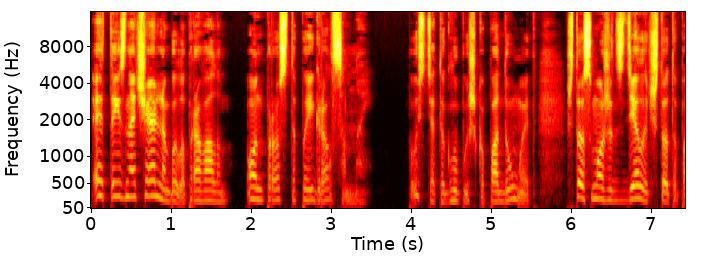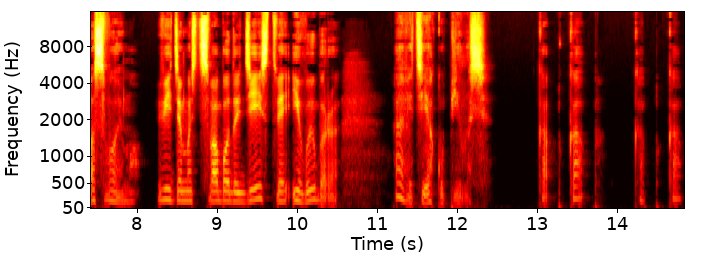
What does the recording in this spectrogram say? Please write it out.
это изначально было провалом. Он просто поиграл со мной. Пусть эта глупышка подумает, что сможет сделать что-то по-своему. Видимость свободы действия и выбора. А ведь я купилась. Кап-кап, кап-кап,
